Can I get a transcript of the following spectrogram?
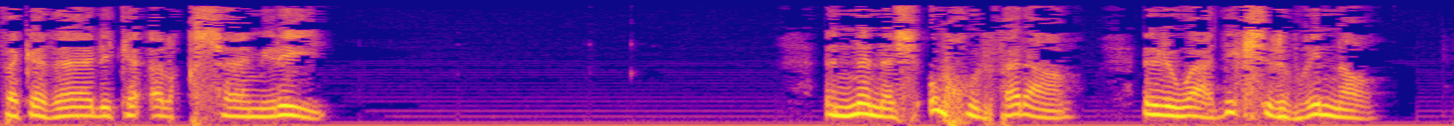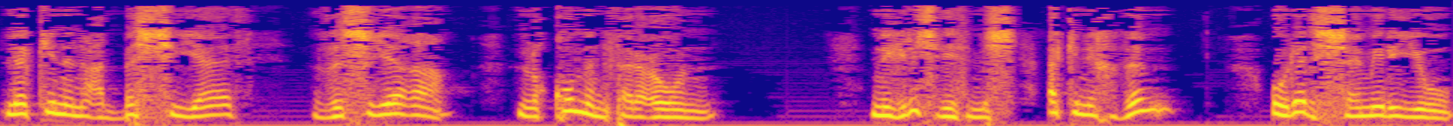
فكذلك ألقى السامري أنناش أنخل فرع الوعد يكسر بغنا لكن نعبى السياث ذي الصياغة لقوم فرعون نجلس ذي ثمس أكن يخدم أولاد السامري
